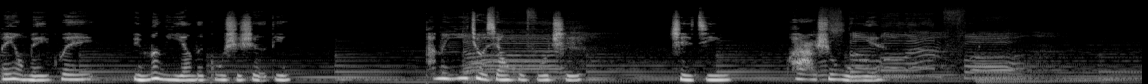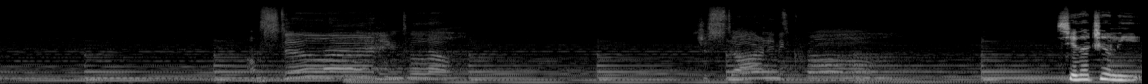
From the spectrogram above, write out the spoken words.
没有玫瑰与梦一样的故事设定，他们依旧相互扶持，至今快二十五年。写到这里，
